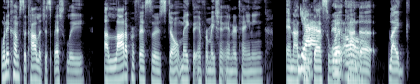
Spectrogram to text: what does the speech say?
when it comes to college, especially, a lot of professors don't make the information entertaining, and I Yeah. think that's what kind of like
